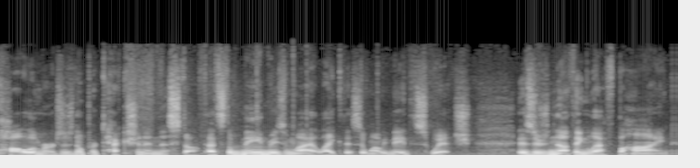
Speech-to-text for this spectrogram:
polymers, there's no protection in this stuff. That's the main reason why I like this and why we made the switch. Is there's nothing left behind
